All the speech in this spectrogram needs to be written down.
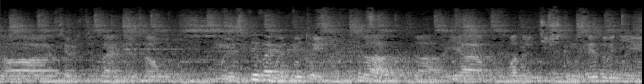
за сервис-дизайн и за опыт. Мы, внутри. Да, да. Я в аналитическом исследовании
